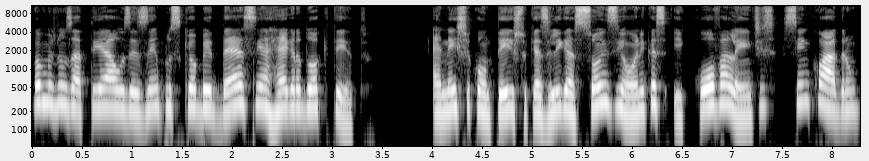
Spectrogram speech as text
vamos nos ater aos exemplos que obedecem à regra do octeto. É neste contexto que as ligações iônicas e covalentes se enquadram.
